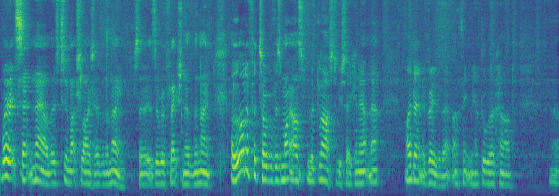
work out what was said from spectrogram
where it's set now, there's too much light over the name, so there's a reflection over the name. A lot of photographers might ask for the glass to be taken out now. I don't agree with that. I think we have to work hard. Uh,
